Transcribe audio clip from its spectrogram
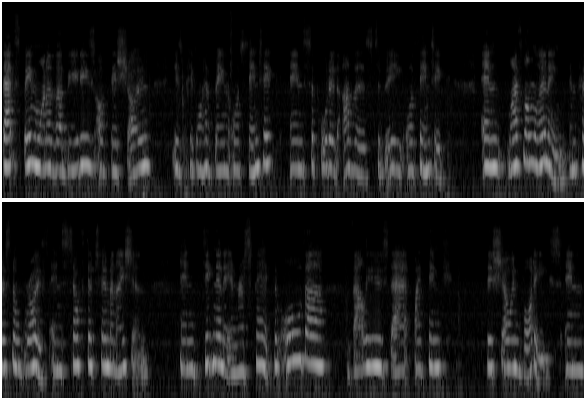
that's been one of the beauties of this show is people have been authentic and supported others to be authentic. and lifelong learning and personal growth and self determination and dignity and respect and all the values that I think this show embodies. And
